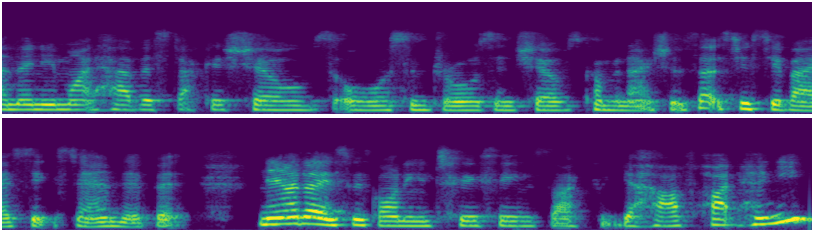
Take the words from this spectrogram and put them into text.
and then you might have a stack of shelves or some drawers and shelves combinations. That's just your basic standard. But nowadays we've gone into things like your half height hanging,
